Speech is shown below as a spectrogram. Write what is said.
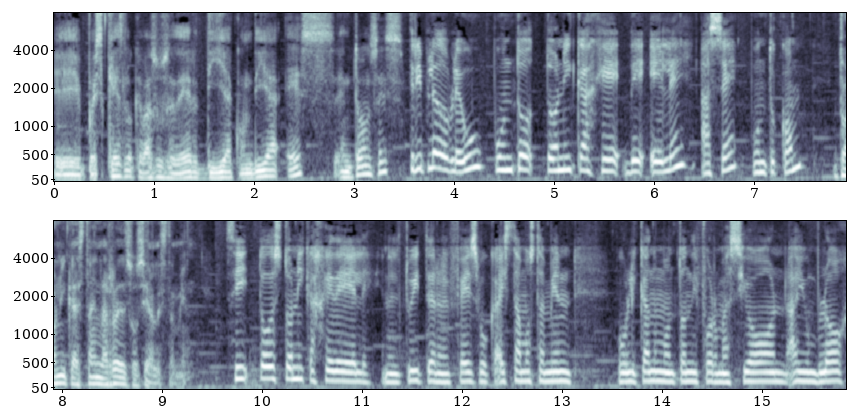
eh, pues qué es lo que va a suceder día con día es entonces www.tonicagdlac.com Tónica está en las redes sociales también. Sí, todo es Tónica GDL, en el Twitter, en el Facebook. Ahí estamos también publicando un montón de información, hay un blog.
